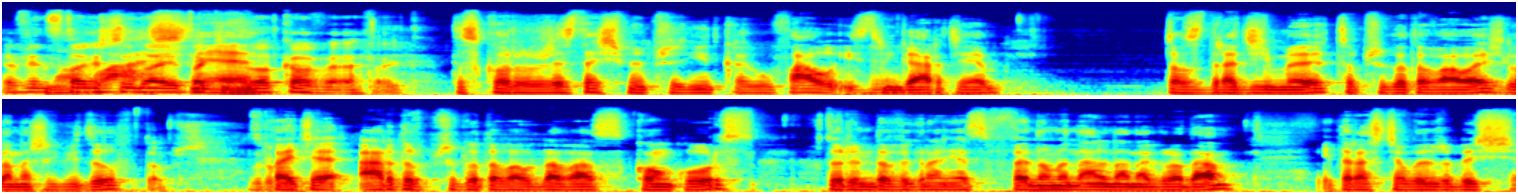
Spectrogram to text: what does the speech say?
więc No to jeszcze daje taki właśnie. dodatkowy efekt. To skoro już jesteśmy przy nitkach UV i Stringarcie, to zdradzimy, co przygotowałeś dla naszych widzów. Dobrze. Zrób. Słuchajcie, Artur przygotował dla Was konkurs, w którym do wygrania jest fenomenalna nagroda. I teraz chciałbym, żebyś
